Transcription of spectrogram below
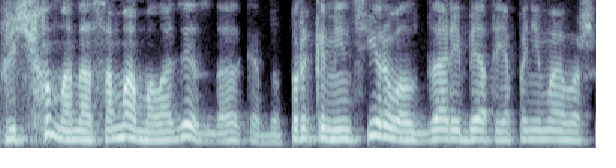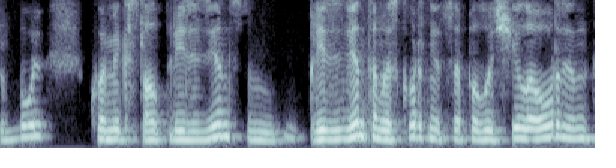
причем она сама молодец, да, как бы прокомментировал, да, ребята, я понимаю вашу боль, комик стал президентом, президентом, эскортница получила орден,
